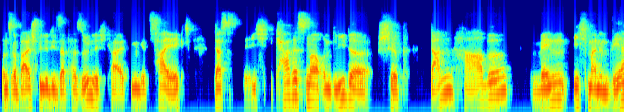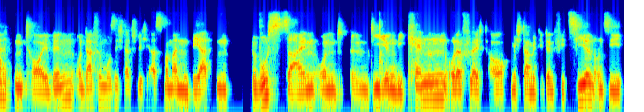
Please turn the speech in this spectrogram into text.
unsere Beispiele dieser Persönlichkeiten gezeigt, dass ich Charisma und Leadership dann habe, wenn ich meinen Werten treu bin. Und dafür muss ich natürlich erstmal meinen Werten bewusst sein und äh, die irgendwie kennen oder vielleicht auch mich damit identifizieren und sie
